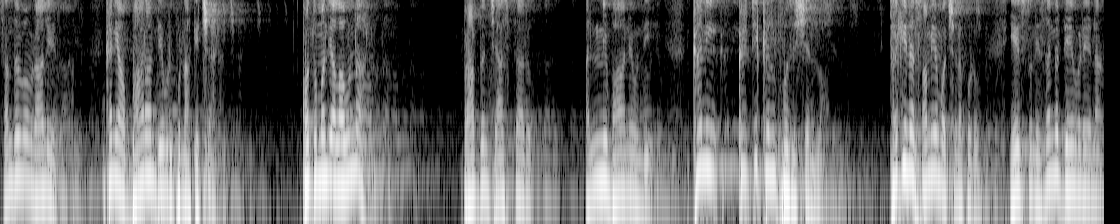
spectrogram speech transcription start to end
సందర్భం రాలేదు. కానీ ఆ భారాన్ని దేవుడు ఇప్పుడు నాకు ఇచ్చాడు. కొంతమంది అలా ఉన్నారు. ప్రార్థన చేస్తారు. అన్ని బాగానే ఉంది. కానీ క్రిటికల్ పొజిషన్లో తగిన సమయం వచ్చినప్పుడు యేసు నిజంగా దేవుడేనా?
